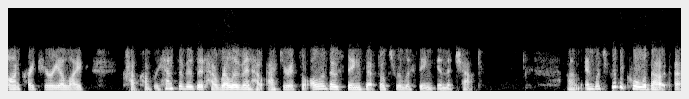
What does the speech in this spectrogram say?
on criteria like how comprehensive is it, how relevant, how accurate. So all of those things that folks were listing in the chat. Um, and what's really cool about uh,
